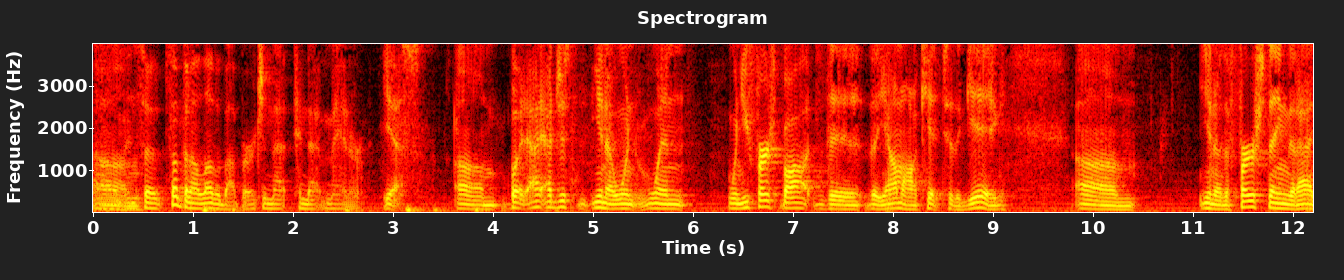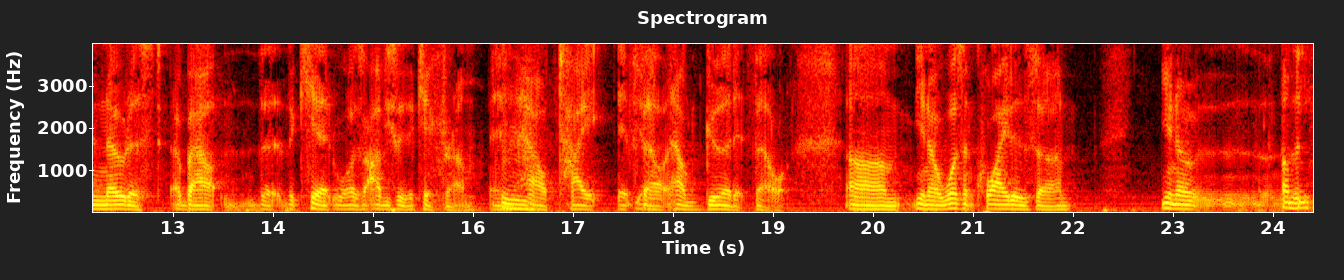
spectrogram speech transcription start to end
Um, and so, something I love about Birch in that in that manner. Yes, um, but I, I just you know when when when you first bought the the Yamaha kit to the gig, um, you know the first thing that I noticed about the the kit was obviously the kick drum and how tight it felt, and how good it felt. Um, you know, it wasn't quite as uh, you know Thumpy.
